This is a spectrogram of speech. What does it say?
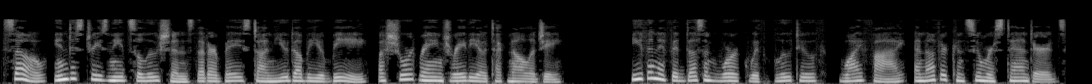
So, industries need solutions that are based on UWB, a short-range radio technology. Even if it doesn't work with Bluetooth, Wi-Fi, and other consumer standards,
